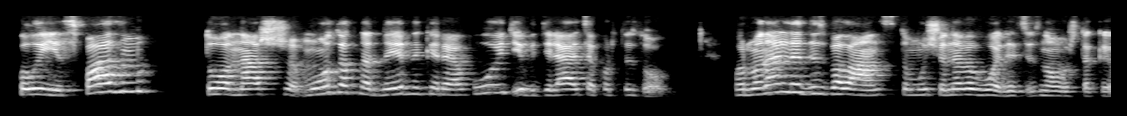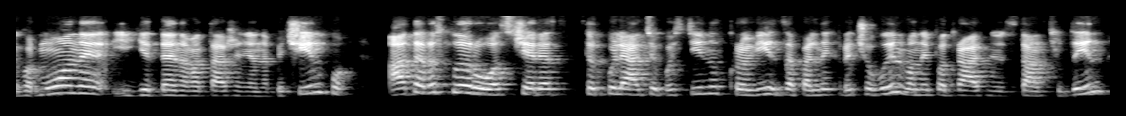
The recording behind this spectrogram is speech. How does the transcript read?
коли є спазм, то наш мозок, наднирники реагують і виділяється кортизол. Гормональний дисбаланс, тому що не виводяться знову ж таки гормони, йде навантаження на печінку, атеросклероз через циркуляцію постійно в крові запальних речовин, вони подразнюють стан судин,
